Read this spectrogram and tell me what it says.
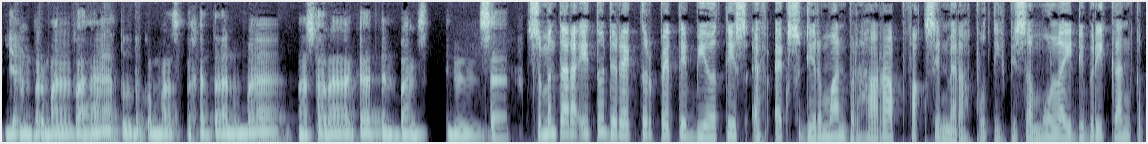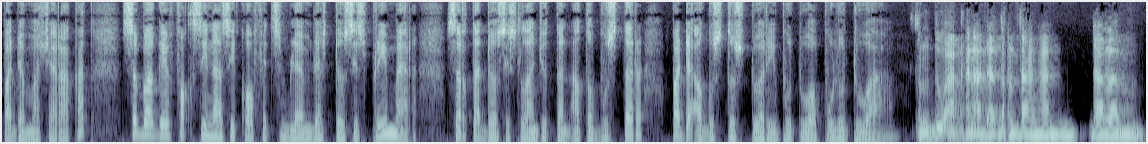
yang bermanfaat untuk kemaslahatan umat, masyarakat, dan bangsa Indonesia. Sementara itu, Direktur PT Biotis FX Sudirman berharap vaksin merah putih bisa mulai diberikan kepada masyarakat sebagai vaksinasi COVID-19 dosis primer serta dosis lanjutan atau booster pada Agustus 2022. Tentu akan ada tantangan dalam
